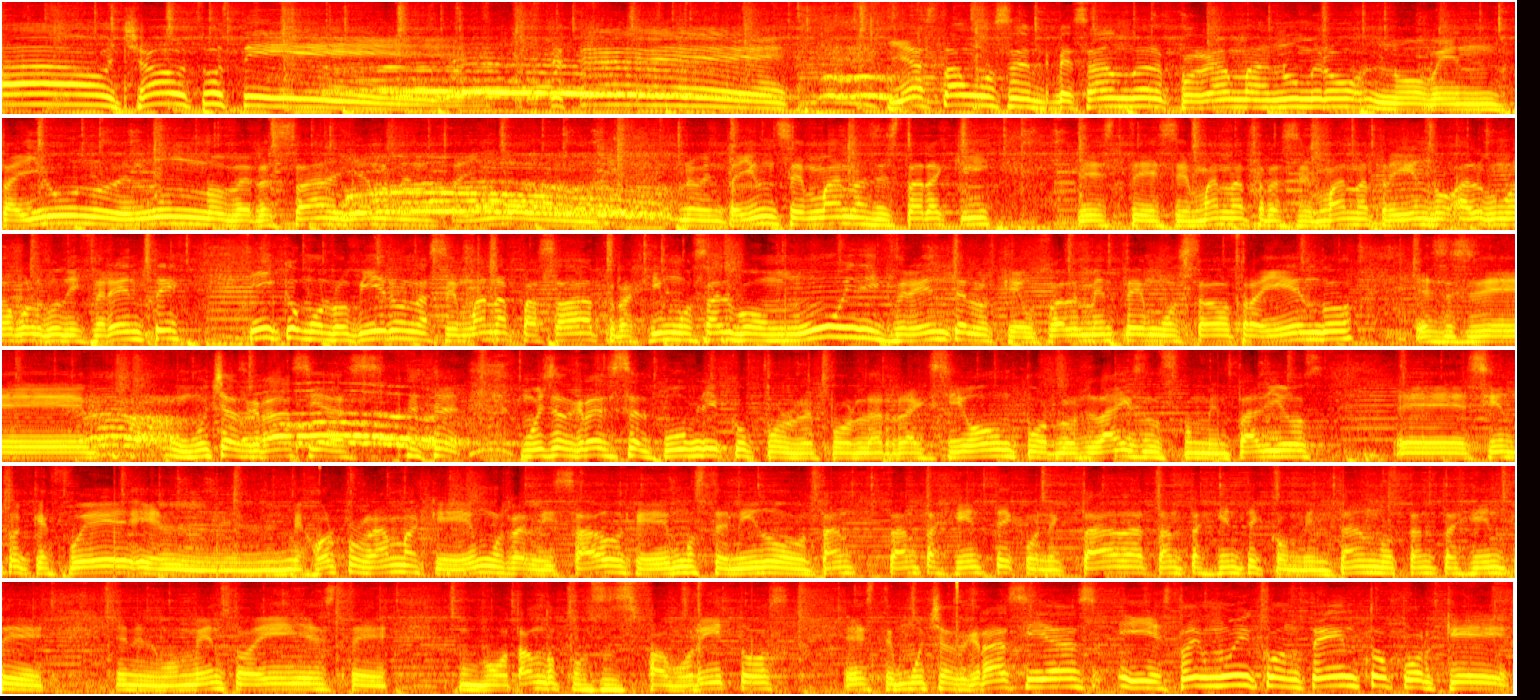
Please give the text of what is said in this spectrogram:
Ciao, ciao tutti. Ya estamos empezando el programa número 91 del Mundo Versal, ya 91, 91 semanas de estar aquí este, semana tras semana trayendo algo nuevo, algo diferente. Y como lo vieron la semana pasada, trajimos algo muy diferente a lo que usualmente hemos estado trayendo. Este, muchas gracias. muchas gracias al público por, por, la reacción, por los likes, los comentarios. Eh, siento que fue el mejor programa que hemos realizado, que hemos tenido tanta gente conectada, tanta gente comentando, tanta gente en el momento ahí este, votando por sus favoritos. Este, muchas gracias gracias y estoy muy contento porque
